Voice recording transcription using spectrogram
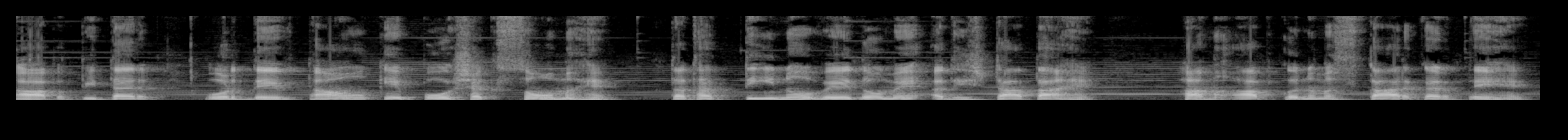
आप पितर और देवताओं के पोषक सोम हैं तथा तीनों वेदों में अधिष्ठाता हैं। हम आपको नमस्कार करते हैं।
